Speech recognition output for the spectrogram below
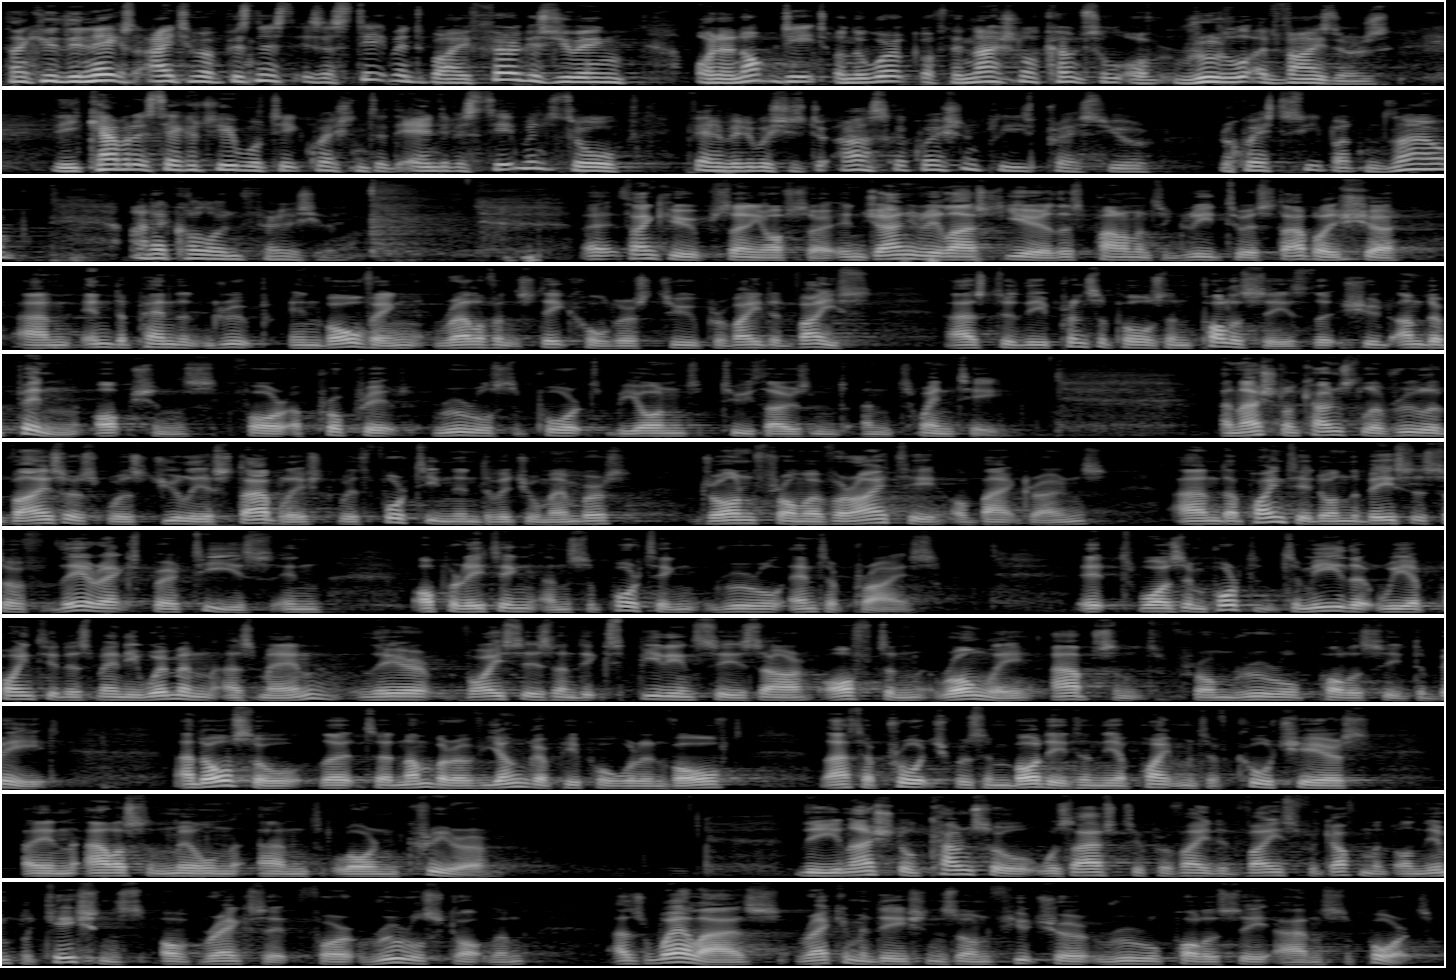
Thank you. The next item of business is a statement by Fergus Ewing on an update on the work of the National Council of Rural Advisors. The Cabinet Secretary will take questions at the end of his statement, so if anybody wishes to ask a question, please press your request to speak buttons now. And I call on Fergus Ewing. Uh, thank you, Presiding Officer. In January last year, this Parliament agreed to establish uh, an independent group involving relevant stakeholders to provide advice as to the principles and policies that should underpin options for appropriate rural support beyond 2020. A National Council of Rural Advisers was duly established with 14 individual members, drawn from a variety of backgrounds, and appointed on the basis of their expertise in operating and supporting rural enterprise. It was important to me that we appointed as many women as men. Their voices and experiences are often wrongly absent from rural policy debate, and also that a number of younger people were involved. That approach was embodied in the appointment of co-chairs in Alison Milne and Lorne Creer. The National Council was asked to provide advice for government on the implications of Brexit for rural Scotland – as well as recommendations on future rural policy and support.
